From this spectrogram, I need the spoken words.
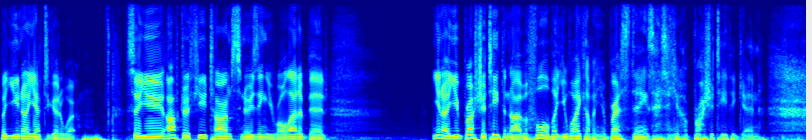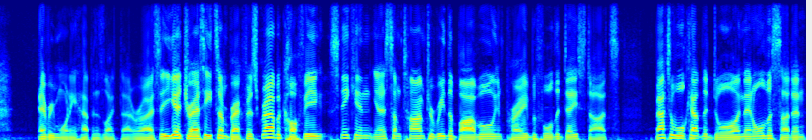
but you know you have to go to work. So you, after a few times snoozing, you roll out of bed. You know, you brush your teeth the night before, but you wake up and your breath stinks. you gotta brush your teeth again. Every morning happens like that, right? So you get dressed, eat some breakfast, grab a coffee, sneak in, you know, some time to read the Bible and pray before the day starts. About to walk out the door, and then all of a sudden,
